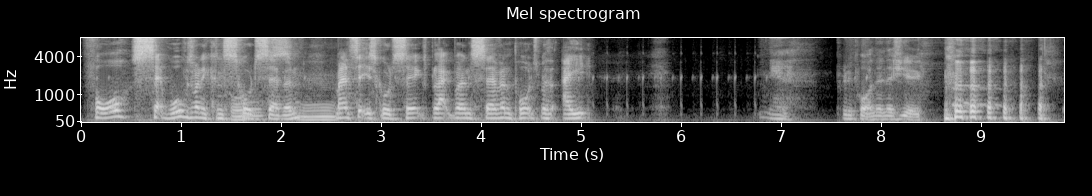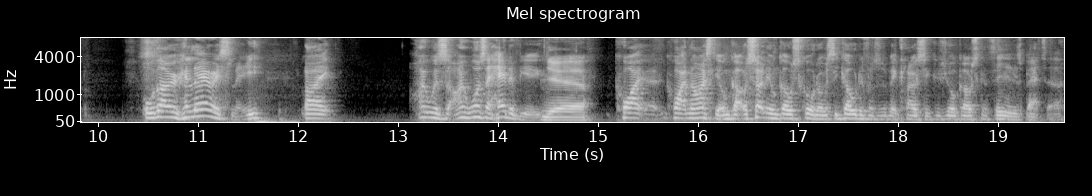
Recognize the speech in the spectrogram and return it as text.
four. Se- Wolves have only con- scored seven. Man City scored six. Blackburn seven. Portsmouth eight. Yeah, pretty poor. And then there's you. Although hilariously, like I was I was ahead of you Yeah. quite quite nicely on goal. Certainly on goals scored. Obviously, goal difference was a bit closer because your goals conceded is better.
